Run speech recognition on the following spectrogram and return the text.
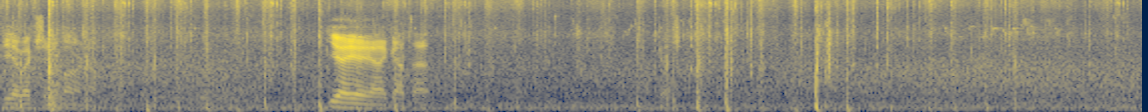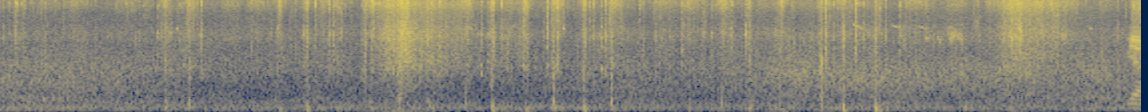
Do you have extra ammo or no? Yeah, yeah, yeah, I got that. Gotcha. Yeah.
